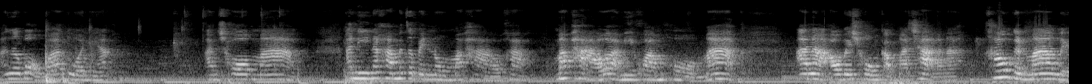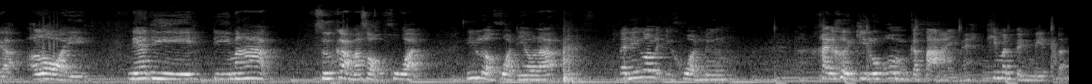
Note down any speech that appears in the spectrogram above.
อันจะบอกว่าตัวเนี้ยอันชอบมาก อันนี้นะคะมันจะเป็นนมมะพร้าวค่ะ มะพร้าวอะมีความหอมมาก อันอะเอาไปชงกับมัทฉะนะ เข้ากันมากเลยอะ อร่อย เนี่ยดีดีมาก ซื้อกลับมาสองขวด นี่เหลือขวดเดียวละแต่นี่ก็เหลืออีกขวดนึง ใครเคยกินลูกอมกระต่ายไหมที่มันเป็นเม็ดอะ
